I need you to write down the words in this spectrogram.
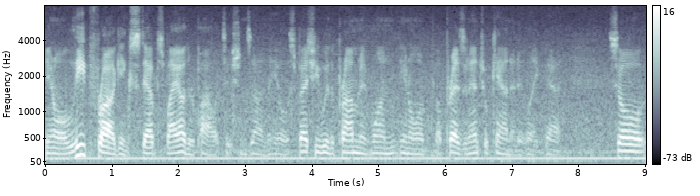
you know, leapfrogging steps by other politicians on the Hill, especially with a prominent one, you know, a, a presidential candidate like that. So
